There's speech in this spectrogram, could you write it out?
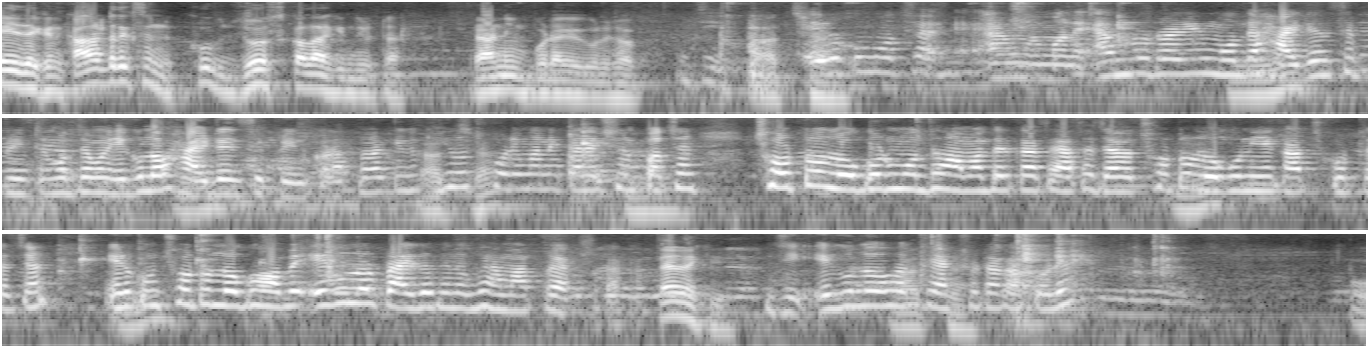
এই দেখেন কালারটা দেখছেন? খুব জোস কালার কিন্তু এটা। রানিং প্রোডাক্ট এগুলো সব? জি। আচ্ছা। এরকম হচ্ছে মানে এমব্রয়ডারির মধ্যে হাইড অ্যান্ড সি প্রিন্টের মধ্যে যেমন এগুলো হাইড অ্যান্ড সি প্রিন্ট করা। আপনারা কিন্তু হিউজ আচ্ছা। পরিমাণে কালেকশন পাচ্ছেন ছোট লোগোর মধ্যে আমাদের কাছে আছে যারা ছোট লোগো নিয়ে কাজ করতে চান এরকম ছোট লোগো হবে এগুলোর প্রাইসও কিন্তু ভাই মাত্র একশো টাকা। তাই নাকি? জি এগুলো হচ্ছে আচ্ছা। একশো টাকা করে। ও।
